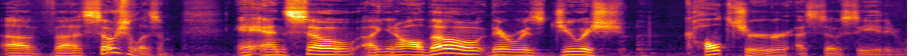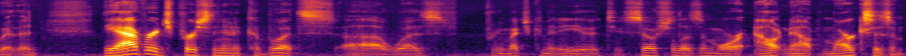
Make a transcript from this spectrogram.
of uh, socialism. And so, uh, you know, although there was Jewish culture associated with it, the average person in a kibbutz uh, was pretty much committed either to socialism or out and out Marxism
